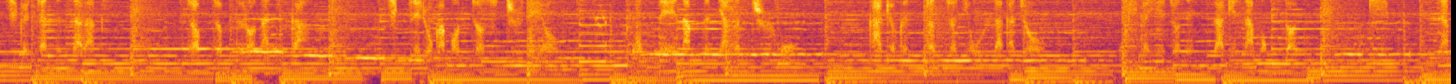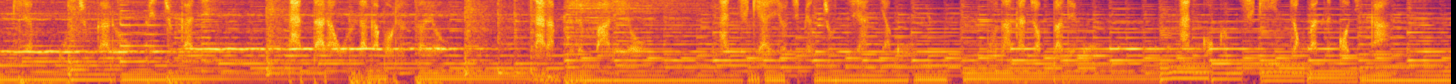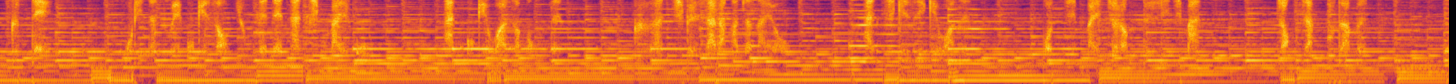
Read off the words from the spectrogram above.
반칙을 찾는 사람이 점점 늘어나니까 식재료가 먼저 수출되어 국내에 남는 양은 줄고 가격은 천천히 올라가죠. 우리가 예전엔 싸게 사 먹던 김, 참기름, 고춧가루, 배추까지 다 따라 올라가 버렸어요. 사람들은 말해요. 한식이 할 Thank you.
